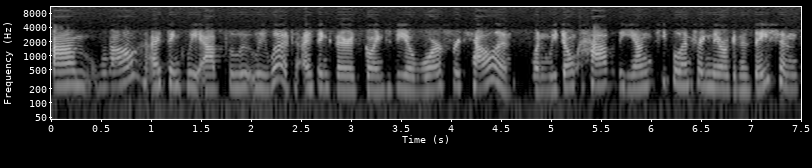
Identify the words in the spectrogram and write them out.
Um, well, I think we absolutely would. I think there's going to be a war for talent when we don't have the young people entering the organizations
